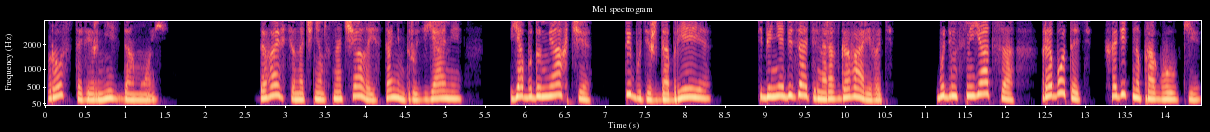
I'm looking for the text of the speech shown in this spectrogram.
«Просто вернись домой». Давай все начнем сначала и станем друзьями. Я буду мягче, ты будешь добрее. Тебе не обязательно разговаривать. Будем смеяться, работать, ходить на прогулки.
